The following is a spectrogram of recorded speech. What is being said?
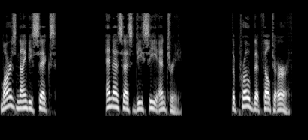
Mars 96 NSSDC entry the probe that fell to Earth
